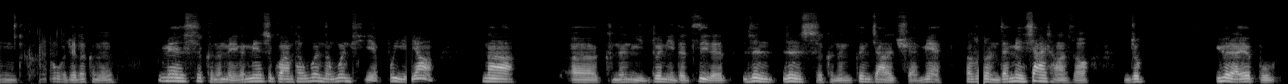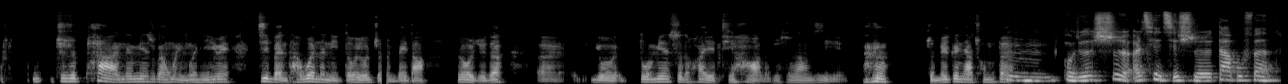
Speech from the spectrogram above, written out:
嗯，可能我觉得可能面试可能每个面试官他问的问题也不一样，那呃可能你对你的自己的认认识可能更加的全面，到时候你在面下一场的时候，你就越来越不就是怕那个面试官问你问题，因为基本他问的你都有准备到，所以我觉得呃有多面试的话也挺好的，就是让自己 准备更加充分。嗯，我觉得是，而且其实大部分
